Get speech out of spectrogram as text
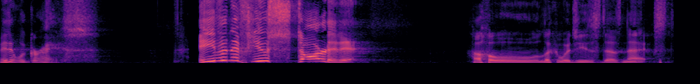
meet it with grace. Even if you started it. Oh, look at what Jesus does next.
